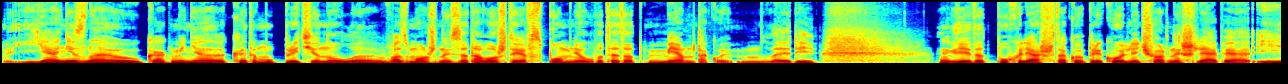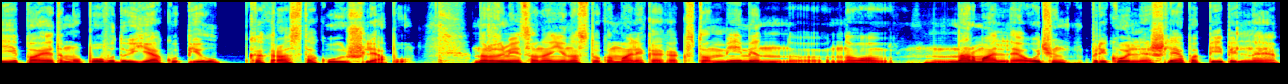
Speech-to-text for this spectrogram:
Я не знаю, как меня к этому притянуло, возможно, из-за того, что я вспомнил вот этот мем такой «Леди», где этот пухляж в такой прикольной черной шляпе, и по этому поводу я купил как раз такую шляпу. Но, разумеется, она не настолько маленькая, как в том меме, но нормальная, очень прикольная шляпа, пепельная.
